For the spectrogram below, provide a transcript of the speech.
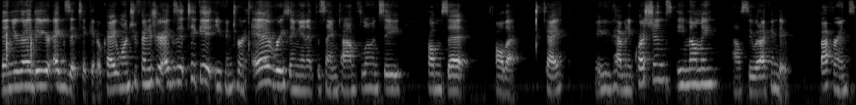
Then you're going to do your exit ticket. Okay. Once you finish your exit ticket, you can turn everything in at the same time fluency, problem set, all that. Okay. If you have any questions, email me. I'll see what I can do. Bye, friends.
